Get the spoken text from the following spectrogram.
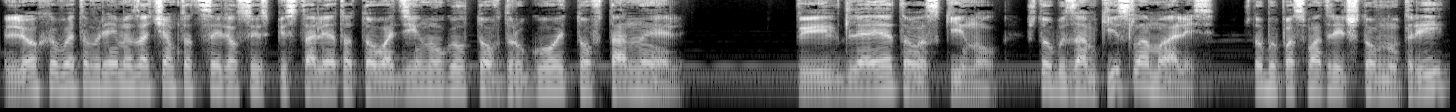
Леха в это время зачем-то целился из пистолета то в один угол, то в другой, то в тоннель. «Ты их для этого скинул, чтобы замки сломались, чтобы посмотреть, что внутри?»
